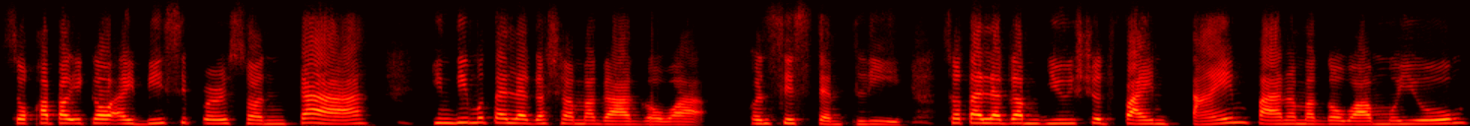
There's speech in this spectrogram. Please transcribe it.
So kapag ikaw ay busy person ka, hindi mo talaga siya magagawa consistently. So talagang you should find time para magawa mo yung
